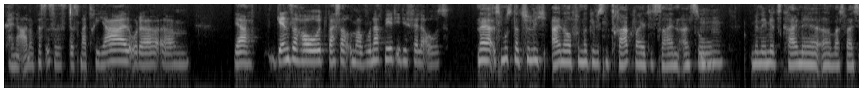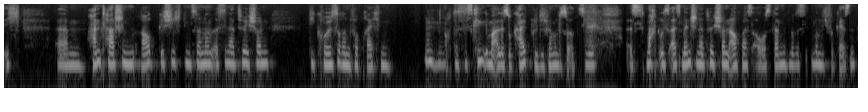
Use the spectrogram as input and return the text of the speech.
keine Ahnung, was ist es, das Material oder ähm, ja, Gänsehaut, was auch immer. Wonach wählt ihr die Fälle aus? Naja, es muss natürlich einer von einer gewissen Tragweite sein. Also mhm. wir nehmen jetzt keine, äh, was weiß ich, ähm, Handtaschen, Raubgeschichten, sondern es sind natürlich schon die größeren Verbrechen. Mhm. Auch das, das klingt immer alles so kaltblütig, wenn man das so erzählt. Es macht uns als Menschen natürlich schon auch was aus, damit wir das immer nicht vergessen.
